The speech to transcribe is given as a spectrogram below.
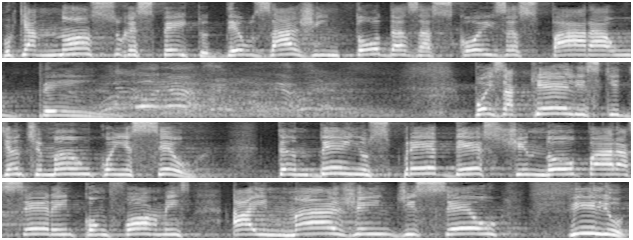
Porque a nosso respeito, Deus age em todas as coisas para o bem. Pois aqueles que de antemão conheceu, também os predestinou para serem conformes à imagem de seu filho,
